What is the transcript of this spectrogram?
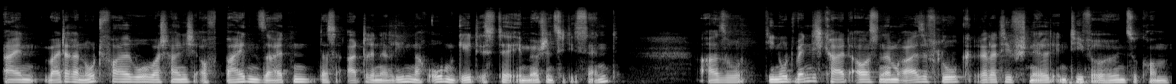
Ein weiterer Notfall, wo wahrscheinlich auf beiden Seiten das Adrenalin nach oben geht, ist der Emergency Descent. Also die Notwendigkeit, aus einem Reiseflug relativ schnell in tiefere Höhen zu kommen.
